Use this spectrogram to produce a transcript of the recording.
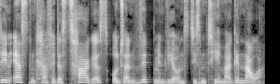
den ersten Kaffee des Tages und dann widmen wir uns diesem Thema genauer.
